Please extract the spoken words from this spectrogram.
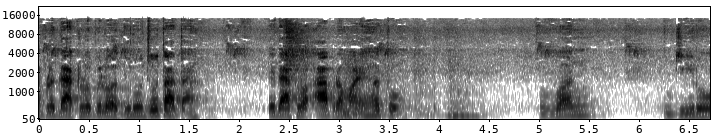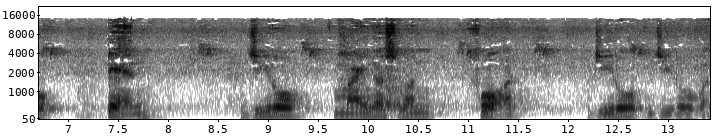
આપણે દાખલો પેલો અધૂરો જોતા હતા. એ દાખલો આ પ્રમાણે હતો. One zero ten, zero minus one four, zero zero one.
